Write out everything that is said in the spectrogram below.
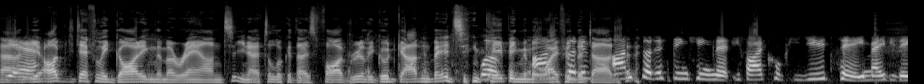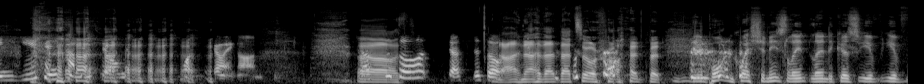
um, Yeah. yeah. I'm definitely guiding them around, you know, to look at those five really good garden beds and well, keeping them I'm away from sort the of, dud. I'm sort of thinking that if I cook you tea, maybe then you can come and tell me what's going on. Just Oh, a thought. Just a thought. no, no, that, that's all right. But The important question is, Linda, because you've you've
